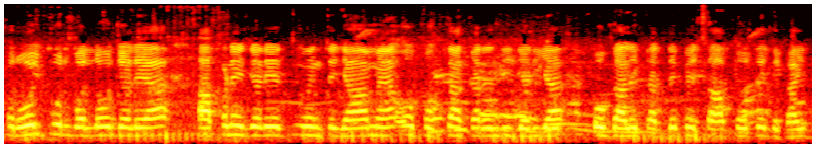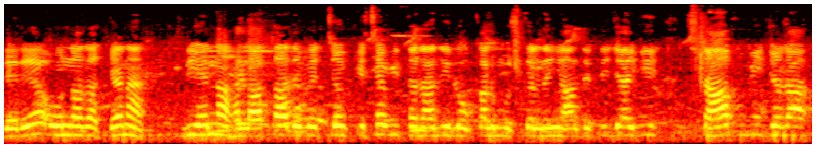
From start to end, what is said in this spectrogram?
ਫਿਰੋਜ਼ਪੁਰ ਵੱਲੋਂ ਜਿਹੜੇ ਆ ਆਪਣੇ ਜਿਹੜੇ ਇੰਤਜ਼ਾਮ ਹੈ, ਉਹ ਪੁਖਤਾ ਕਰਨ ਦੀ ਜਿਹੜੀ ਆ, ਉਹ ਗੱਲ ਕਰਦੇ ਪਏ ਸਾਫ਼ ਤੌਰ ਤੇ ਦਿਖਾਈ ਦੇ ਰਿਹਾ ਉਹਨਾਂ ਦਾ ਕਹਿਣਾ ਵੀ ਇਹਨਾਂ ਹਾਲਾਤਾਂ ਦੇ ਵਿੱਚ ਕਿਸੇ ਵੀ ਤਰ੍ਹਾਂ ਦੀ ਲੋਕਾਂ ਨੂੰ ਮੁਸ਼ਕਲ ਨਹੀਂ ਆਉਣ ਦਿੱਤੀ ਜਾਏਗੀ। ਸਟਾਫ ਵੀ ਜਿਹੜਾ,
